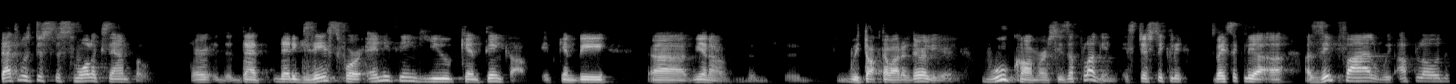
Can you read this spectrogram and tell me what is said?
that was just a small example there, that that exists for anything you can think of. It can be, uh, you know, we talked about it earlier. WooCommerce is a plugin. It's just basically, it's basically a, a zip file we upload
